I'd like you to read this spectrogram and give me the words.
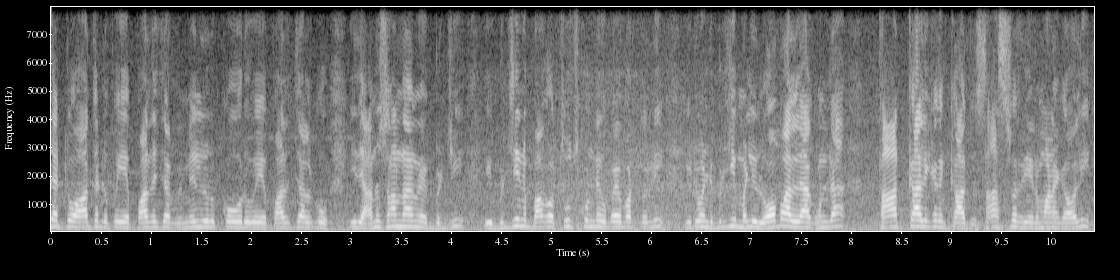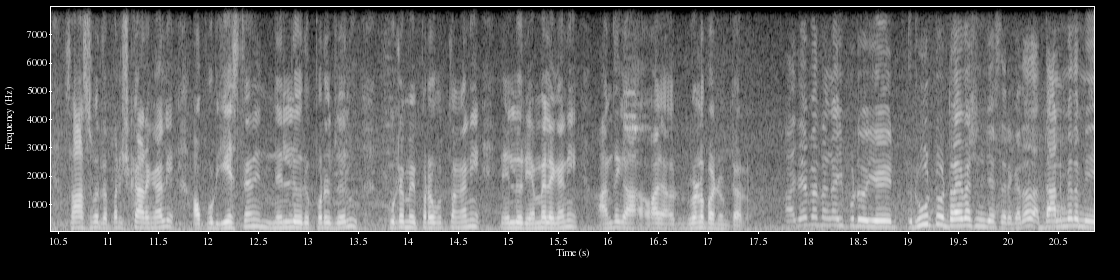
తట్టు ఆ తట్టు పోయే పాదచారులకు నెల్లూరు కోరు పోయే పాదచారులకు ఇది అనుసంధానమైన బ్రిడ్జి. ఈ బ్రిడ్జిని బాగా చూసుకుంటే ఉపయోగపడుతుంది. ఇటువంటి బ్రిడ్జి మళ్ళీ లోపాలు లేకుండా తాత్కాలికం కాదు శాశ్వత నిర్మాణం కావాలి శాశ్వత పరిష్కారం కావాలి. అప్పుడు చేస్తేనే నెల్లూరు ప్రజలు కూటమి ప్రభుత్వం కానీ నెల్లూరు ఎమ్మెల్యే కానీ అందుకే రుణపడి ఉంటారు. అదేవిధంగా ఇప్పుడు ఈ రూట్ డైవర్షన్ చేశారు కదా దాని మీద మీ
